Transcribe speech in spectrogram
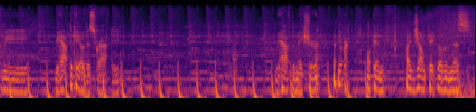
We we have to KO this Scrafty. We have to make sure fucking high jump kick doesn't miss.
